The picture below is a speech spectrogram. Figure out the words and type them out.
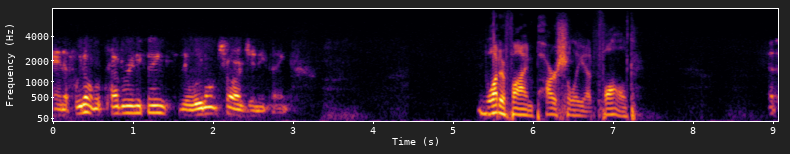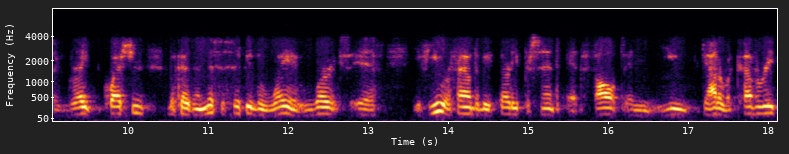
And if we don't recover anything, then we don't charge anything. What if I'm partially at fault? That's a great question because in Mississippi, the way it works, if if you were found to be 30% at fault and you got a recovery,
